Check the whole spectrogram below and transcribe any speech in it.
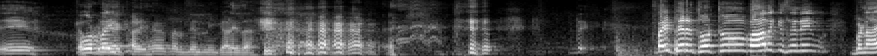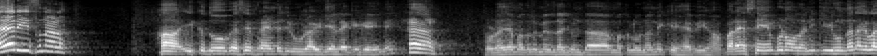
ਤੇ ਹੋਰ ਬਾਈ? ਕਾਲੇ ਹੈ ਪਰ ਦਿਲ ਨਹੀਂ ਕਾਲੇ ਦਾ। ਬਾਈ ਫਿਰ ਥੋਥੋਂ ਬਾਅਦ ਕਿਸੇ ਨੇ ਬਣਾਇਆ ਰੀਸ ਨਾਲ? ਹਾਂ ਇੱਕ ਦੋ ਵੈਸੇ ਫਰੈਂਡ ਜ਼ਰੂਰ ਆਈਡੀਆ ਲੈ ਕੇ ਗਏ ਨੇ। ਹਾਂ। ਥੋੜਾ ਜਿਹਾ ਮਤਲਬ ਮਿਲਦਾ ਜੁਲਦਾ ਮਤਲਬ ਉਹਨਾਂ ਨੇ ਕਿਹਾ ਵੀ ਹਾਂ ਪਰ ਐ ਸੇਮ ਬਣਾਉਂਦਾ ਨਹੀਂ ਕੀ ਹੁੰਦਾ ਨਾ ਅਗਲਾ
